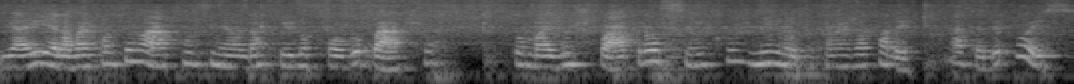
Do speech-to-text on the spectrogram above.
E aí ela vai continuar cozinhando aqui no fogo baixo por mais uns 4 ou 5 minutos, como eu já falei. Até depois.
